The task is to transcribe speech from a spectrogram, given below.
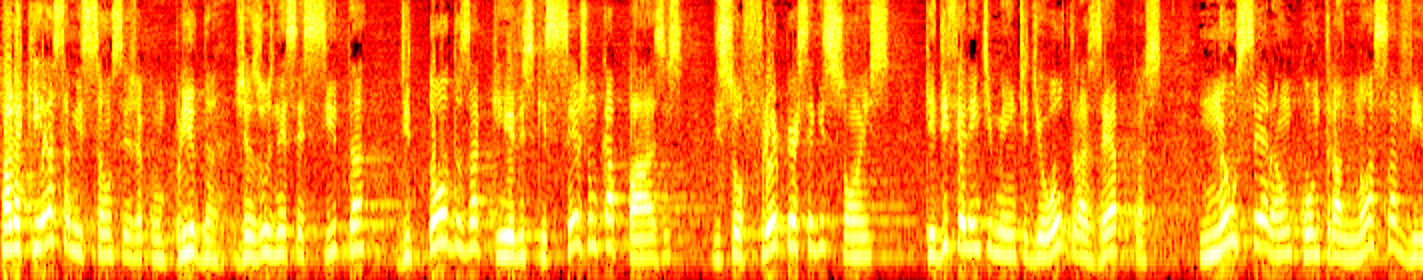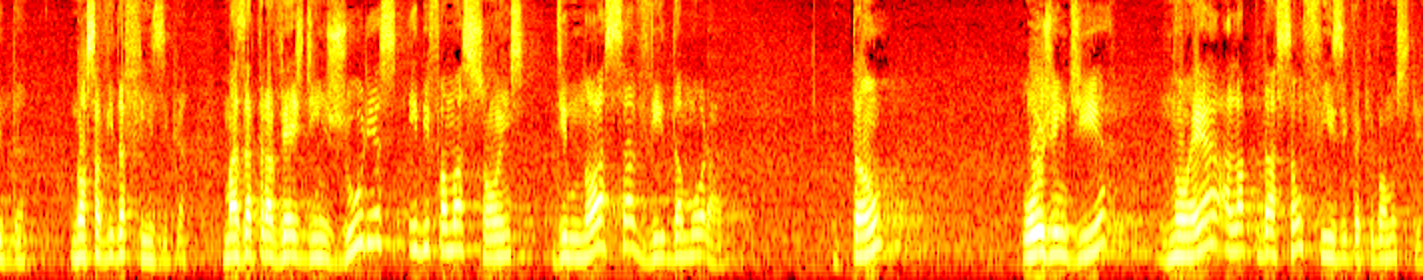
Para que essa missão seja cumprida, Jesus necessita de todos aqueles que sejam capazes de sofrer perseguições que, diferentemente de outras épocas, não serão contra a nossa vida, nossa vida física, mas através de injúrias e difamações de nossa vida moral. Então, hoje em dia, não é a lapidação física que vamos ter,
